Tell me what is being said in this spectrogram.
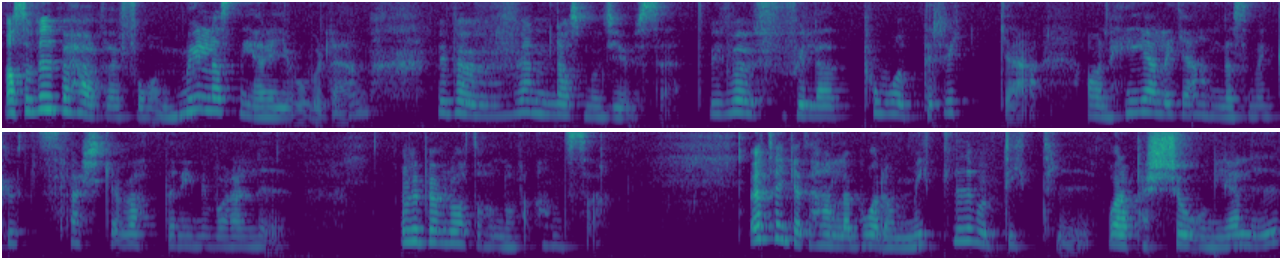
Alltså vi behöver få myllas ner i jorden. Vi behöver vända oss mot ljuset. Vi behöver fylla på och dricka av en helig ande som är Guds färska vatten in i våra liv. Och vi behöver låta honom få ansa. Jag tänker att det handlar både om mitt liv och ditt liv, våra personliga liv.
